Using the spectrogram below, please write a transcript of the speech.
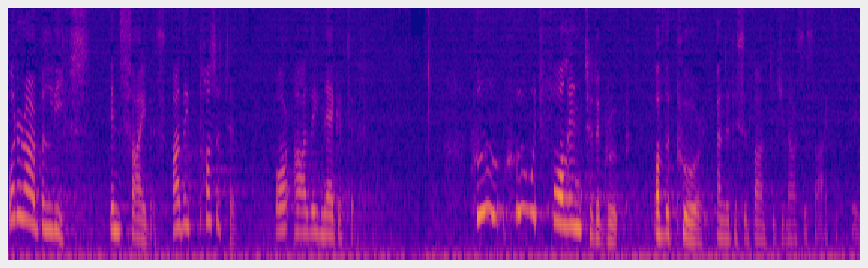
What are our beliefs inside us? Are they positive or are they negative? Who, who would fall into the group of the poor and the disadvantaged in our society today?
